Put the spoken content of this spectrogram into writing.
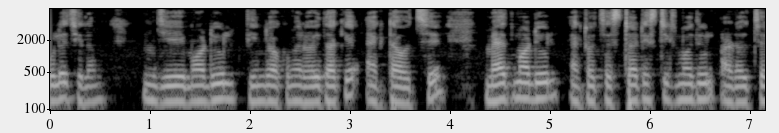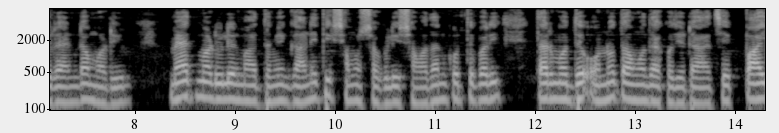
বলেছিলাম যে মডিউল তিন রকমের হয়ে থাকে। একটা হচ্ছে ম্যাথ মডিউল একটা হচ্ছে স্ট্যাটিস্টিক্স মডিউল আর হচ্ছে র্যান্ডাম মডিউল ম্যাথ মডিউলের মাধ্যমে গাণিতিক সমস্যাগুলির সমাধান করতে পারি। তার মধ্যে অন্যতম দেখো যেটা আছে পাই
